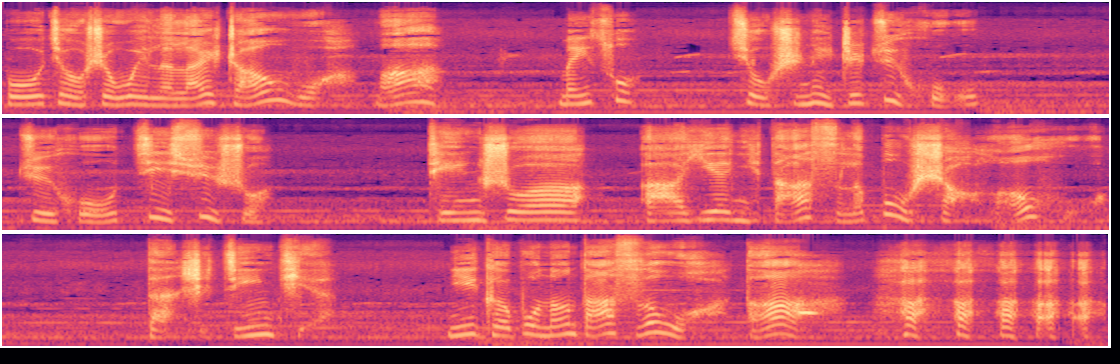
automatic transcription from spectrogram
不就是为了来找我吗？”“没错，就是那只巨虎。”巨虎继续说：“听说。”阿耶，你打死了不少老虎，但是今天，你可不能打死我的！哈哈哈哈哈！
